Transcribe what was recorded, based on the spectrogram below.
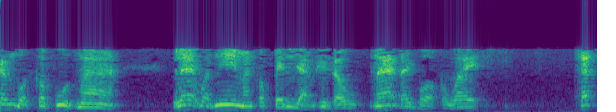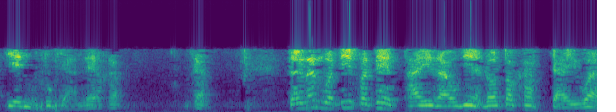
ทั้งหมดก็พูดมา และวันนี้มันก็เป็นอย่างที่เรานะได้บอกเอาไว้ ชัดเจนหมดทุกอย่างแล้วครับ ครับดังนั้นวันนี้ประเทศไทยเราเนี่ย เราต้องเข้าใจว่า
